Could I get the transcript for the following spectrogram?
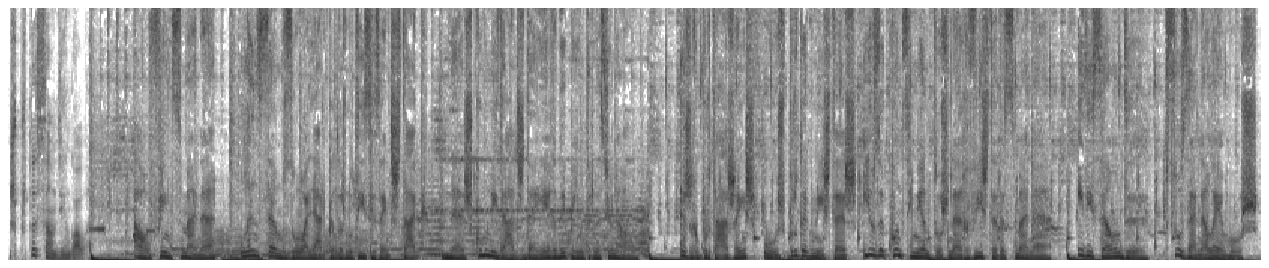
exportação de Angola. Ao fim de semana, lançamos um olhar pelas notícias em destaque nas comunidades da RDP Internacional. As reportagens, os protagonistas e os acontecimentos na revista da semana. Edição de Susana Lemos.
